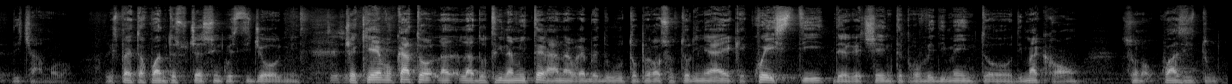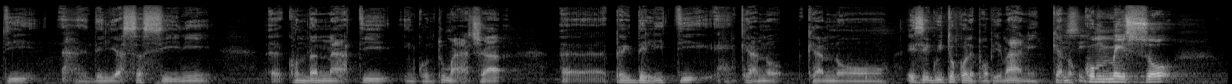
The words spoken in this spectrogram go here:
diciamolo, rispetto a quanto è successo in questi giorni. Cioè chi ha evocato la, la dottrina mitterrand avrebbe dovuto però sottolineare che questi del recente provvedimento di Macron sono quasi tutti eh, degli assassini eh, condannati in contumacia eh, per delitti che hanno, che hanno eseguito con le proprie mani, che hanno sì, commesso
